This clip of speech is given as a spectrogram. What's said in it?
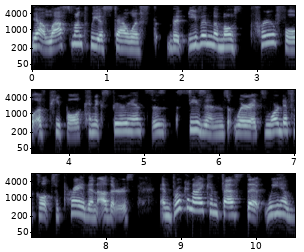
Yeah, last month we established that even the most prayerful of people can experience seasons where it's more difficult to pray than others. And Brooke and I confess that we have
